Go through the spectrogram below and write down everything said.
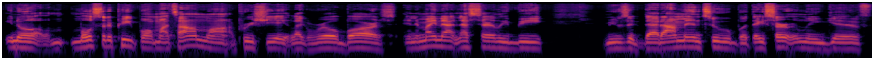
you know, most of the people on my timeline appreciate like real bars, and it might not necessarily be music that I'm into, but they certainly give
